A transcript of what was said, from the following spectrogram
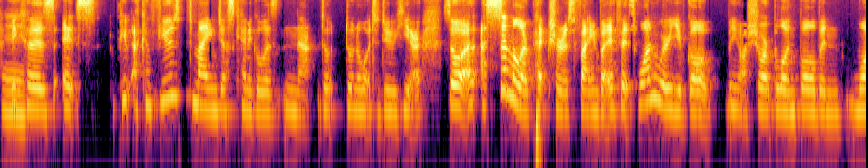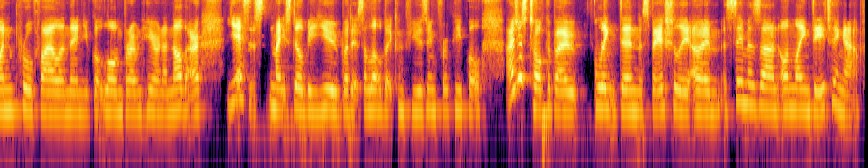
mm. because it's a confused mind just kind of goes, nah, don't don't know what to do here. So a, a, similar picture is fine, but if it's one where you've got you know a short blonde bob in one profile and then you've got long brown hair in another, yes, it might still be you, but it's a little bit confusing for people. I just talk about LinkedIn, especially um, same as an online dating app.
